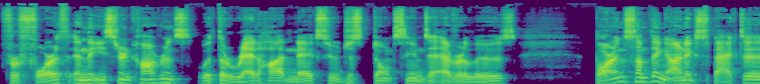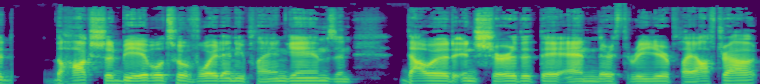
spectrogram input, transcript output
for fourth in the Eastern Conference with the red hot Knicks, who just don't seem to ever lose. Barring something unexpected, the Hawks should be able to avoid any play-in games, and that would ensure that they end their three year playoff drought.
